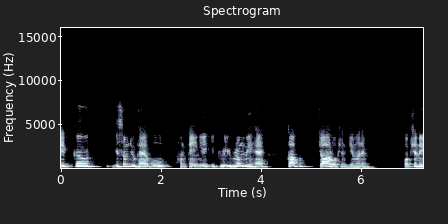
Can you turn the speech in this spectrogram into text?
एक जिसम जो है वो हम कहेंगे इक्विलिब्रियम में है कब? चार ऑप्शन गिवन है option A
